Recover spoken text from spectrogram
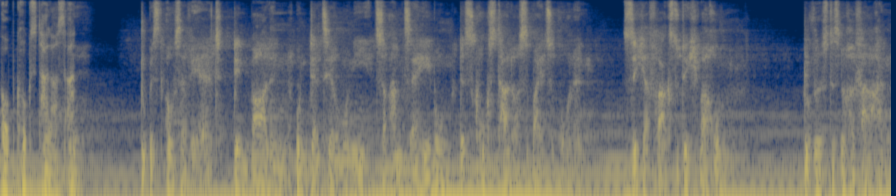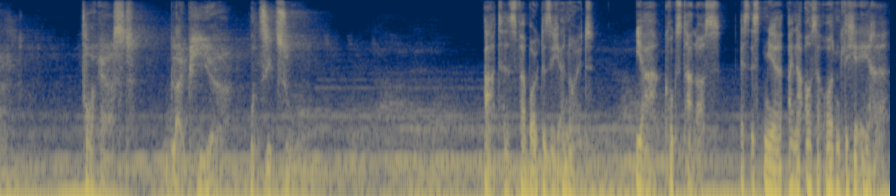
hob Krux Talos an. Du bist auserwählt, den Wahlen und der Zeremonie zur Amtserhebung des Krux Talos beizuwohnen. Sicher fragst du dich, warum. Du wirst es noch erfahren. Vorerst bleib hier und sieh zu. Artes verbeugte sich erneut. Ja, Kruxtalos, es ist mir eine außerordentliche Ehre.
